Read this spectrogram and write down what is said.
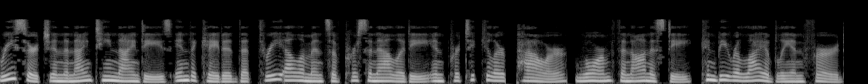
Research in the 1990s indicated that three elements of personality in particular, power, warmth and honesty, can be reliably inferred.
